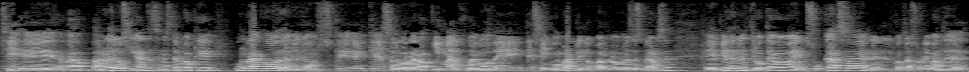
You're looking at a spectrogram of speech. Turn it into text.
Sí, eh, hablaré de los gigantes en este bloque. Un gran juego de Daniel Jones, que, que es algo raro, y mal juego de, de Saquon Barkley, lo cual no, no es de esperarse. Eh, pierden el tiroteo en su casa, en el, contra su rival de,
